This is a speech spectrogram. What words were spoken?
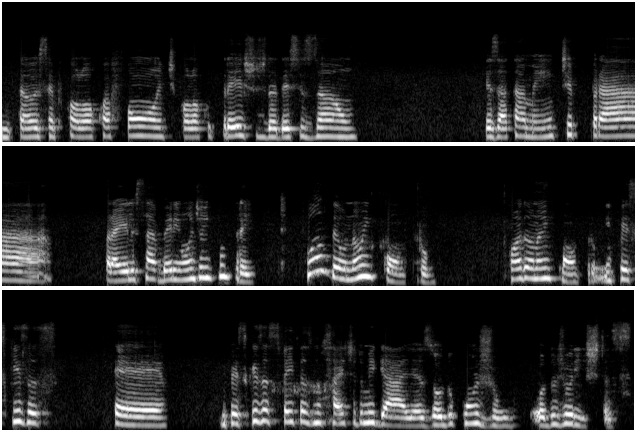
então eu sempre coloco a fonte, coloco trechos da decisão, exatamente para para eles saberem onde eu encontrei. Quando eu não encontro, quando eu não encontro em pesquisas é, em pesquisas feitas no site do Migalhas ou do Conjur ou dos juristas,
